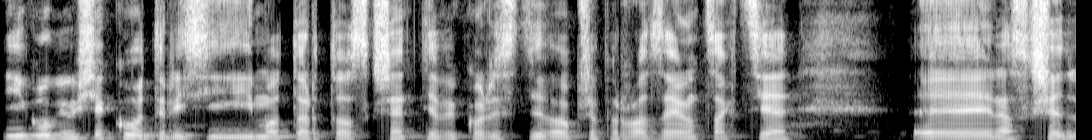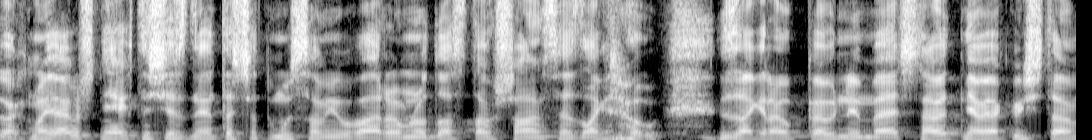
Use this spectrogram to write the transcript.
i gubił się Kutris i motor to skrzętnie wykorzystywał, przeprowadzając akcję na skrzydłach. No ja już nie chcę się znęcać nad Musą Juwarą, no dostał szansę, zagrał, zagrał pełny mecz, nawet miał jakiś tam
